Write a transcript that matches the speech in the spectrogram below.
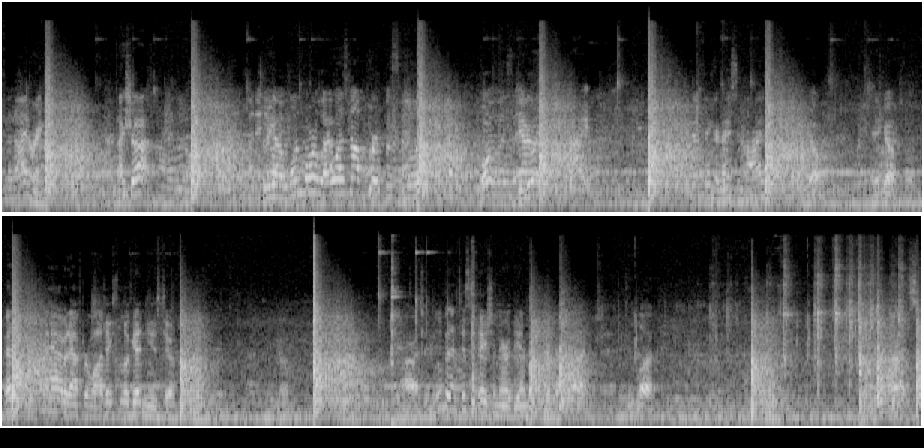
in the nine ring. Nice shot. I have no idea. But So we got one more left. It was not purposeful. Whoa, it was you're error. doing it right. Good finger, nice and high. There you go. There you go. That's a habit after a while. It takes a little getting used to. All right, so a little bit of anticipation there at the end, but if you look. All right, so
